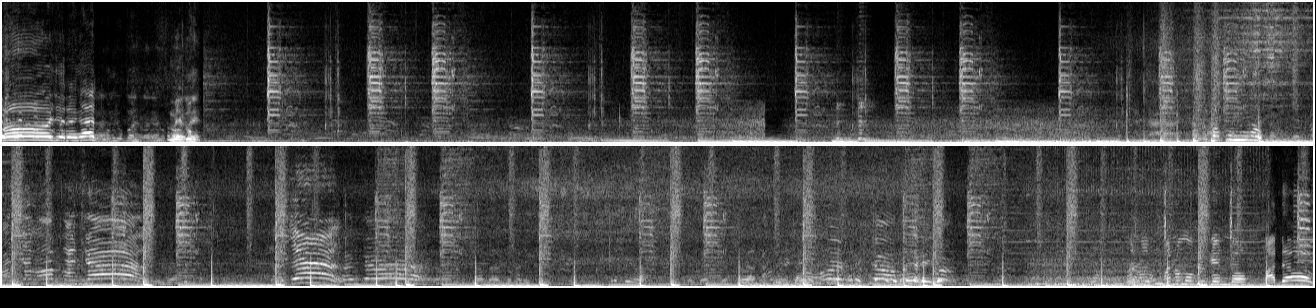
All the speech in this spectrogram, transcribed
Oh jangan. Minggu Mana mobil gendong? Ada om.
